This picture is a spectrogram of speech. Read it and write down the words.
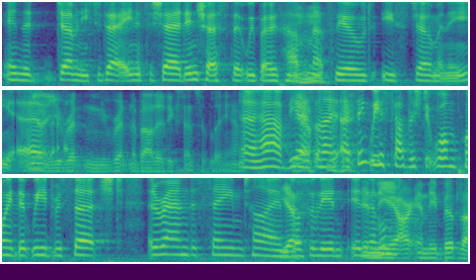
in the Germany today, and it's a shared interest that we both have, and that's the old East Germany. Mm-hmm. yeah Um, you've written you've written about it extensively yeah. I have, yes, Yeah. and I, I think we established at one point that we had researched at around the same time, yes, possibly in, in, in the, the, ar- in the Birthler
